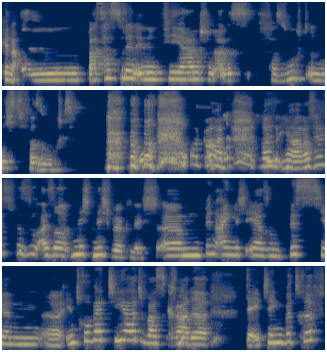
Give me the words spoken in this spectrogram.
Genau. Ähm, was hast du denn in den vier Jahren schon alles versucht und nicht versucht? oh Gott, was, ja, was heißt versucht? Also nicht nicht wirklich. Ähm, bin eigentlich eher so ein bisschen äh, introvertiert, was gerade Dating betrifft.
